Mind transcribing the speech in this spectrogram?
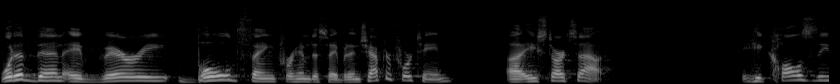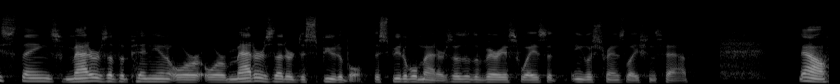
would have been a very bold thing for him to say. But in chapter 14, uh, he starts out. He calls these things matters of opinion or, or matters that are disputable, disputable matters. Those are the various ways that English translations have. Now,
